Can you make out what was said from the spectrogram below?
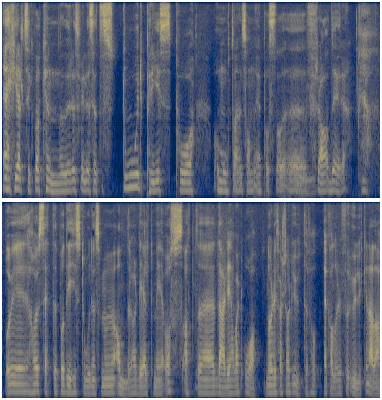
jeg er helt sikker på at kundene deres ville sette stor pris på å motta en sånn e-post eh, fra dere. Ja. Og vi har jo sett det på de historiene som andre har delt med oss, at uh, der de har vært åpne Når de først har vært ute for, jeg kaller det for ulykken, jeg da,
